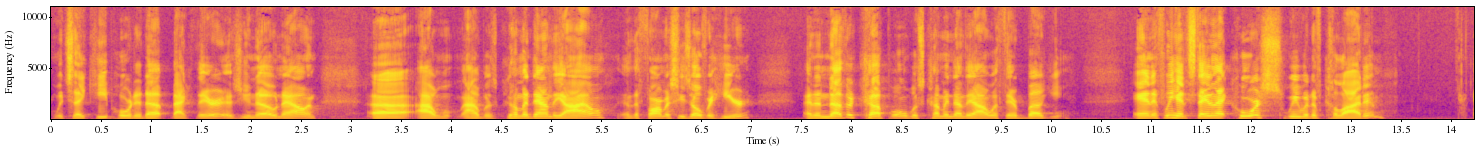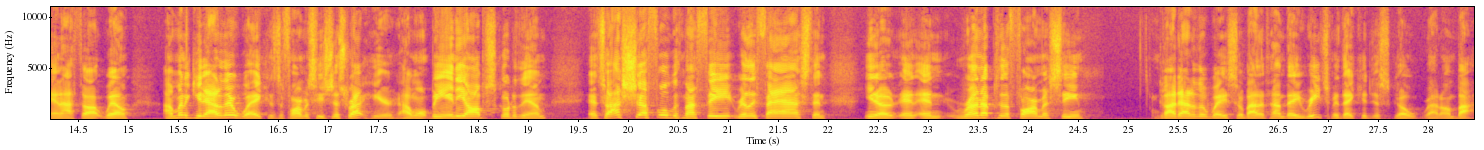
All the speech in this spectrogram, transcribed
which they keep hoarded up back there, as you know now. And uh, I, I was coming down the aisle, and the pharmacy's over here, and another couple was coming down the aisle with their buggy. And if we had stayed on that course, we would have collided. And I thought, well, I'm going to get out of their way because the pharmacy's just right here. I won't be any obstacle to them. And so I shuffled with my feet really fast and, you know, and, and run up to the pharmacy, got out of the way. So by the time they reached me, they could just go right on by.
